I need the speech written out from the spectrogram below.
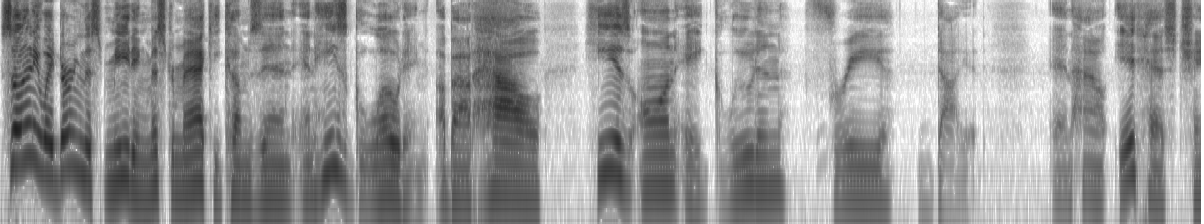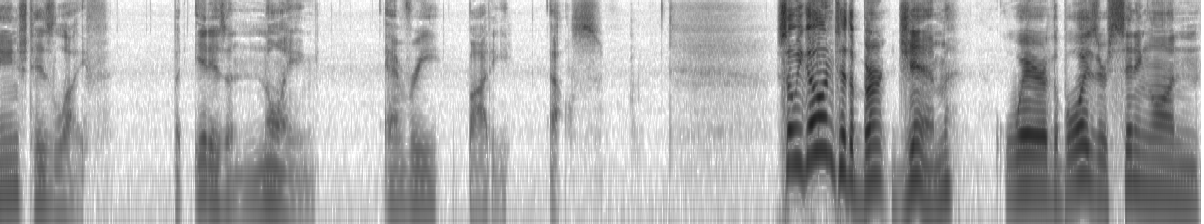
So anyway, during this meeting, Mr. Mackey comes in and he's gloating about how he is on a gluten-free diet and how it has changed his life. But it is annoying everybody else. So we go into the burnt gym where the boys are sitting on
